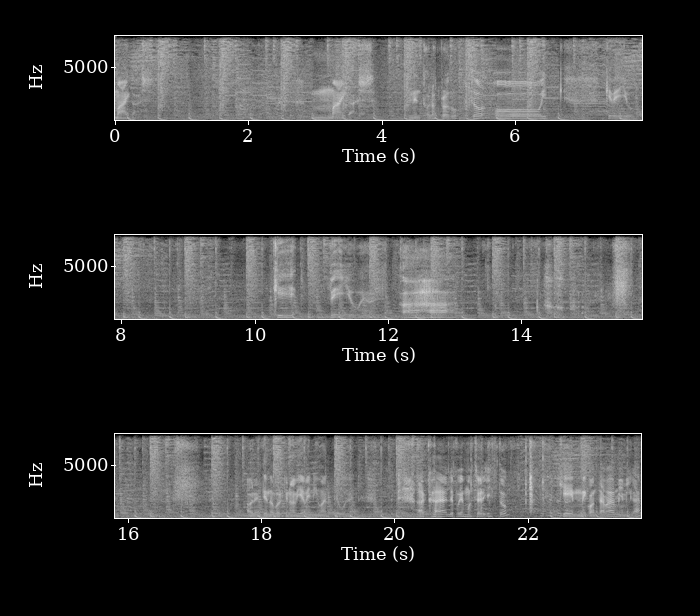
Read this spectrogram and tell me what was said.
My gosh. My gosh. Tienen todos los productos. ¡Oh! ¡Qué bello! ¡Qué bello, weón! ¡Ah! Ahora entiendo por qué no había venido antes, weón. Acá les voy a mostrar esto que me contaba mi amiga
